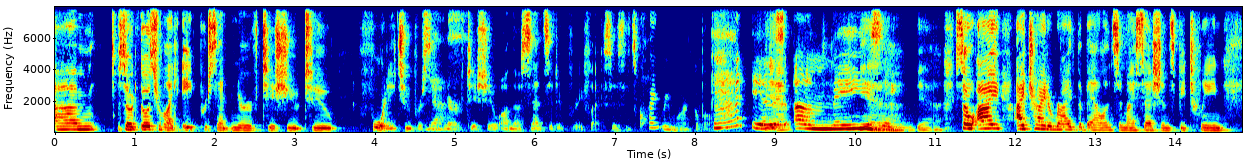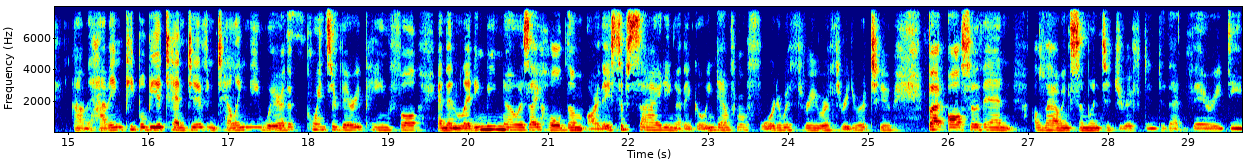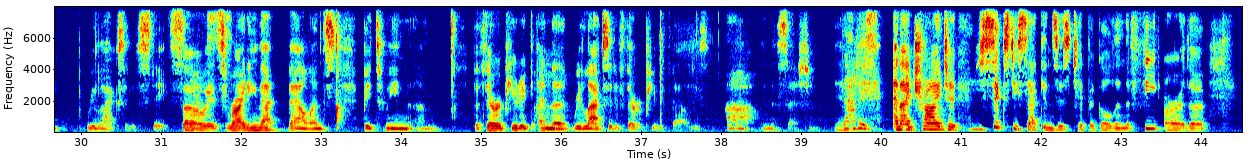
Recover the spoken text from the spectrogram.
um, so it goes from like 8% nerve tissue to 42% Yes. nerve tissue on those sensitive reflexes it's quite remarkable That is Yeah. amazing. yeah, yeah. So I I try to ride the balance in my sessions between um, having people be attentive and telling me where the points are very painful, and then letting me know as I hold them are they subsiding, are they going down from a four to a three or a three to a two, but also then allowing someone to drift into that very deep relaxative state. So Yes. it's riding that balance between um, the therapeutic and the relaxative therapeutic values Oh, in the session. Yeah. that is and I try to 60 seconds is typical, and the feet are the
